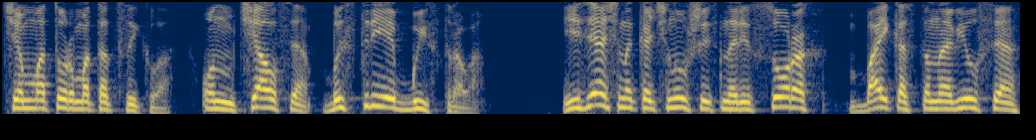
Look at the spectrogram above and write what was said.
чем мотор мотоцикла. Он мчался быстрее быстрого. Изящно качнувшись на рессорах, байк остановился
